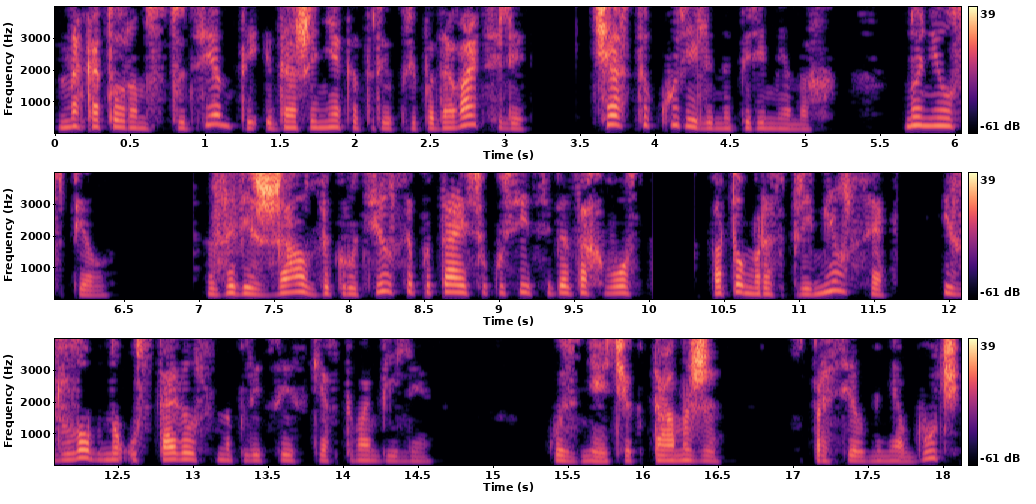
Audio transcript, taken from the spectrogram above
на котором студенты и даже некоторые преподаватели часто курили на переменах, но не успел. Завизжал, закрутился, пытаясь укусить себя за хвост, потом распрямился и злобно уставился на полицейские автомобили. «Кузнечик там же?» — спросил меня Буч,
